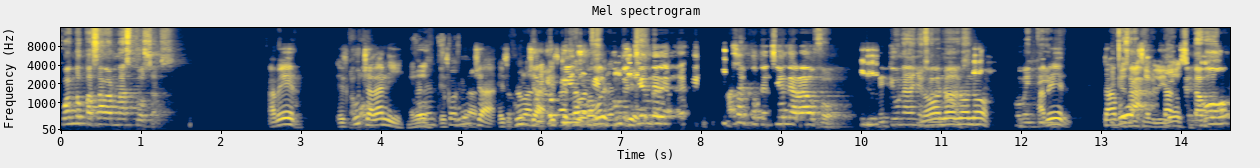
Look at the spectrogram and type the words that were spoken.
¿cuándo pasaban más cosas? A ver, Escucha, Dani. Escucha, escucha. Es que, por favor, el potencial de, pasa el potencial de Araujo. 21 años. No, no, no, no. A ver, Tabó. Tabó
